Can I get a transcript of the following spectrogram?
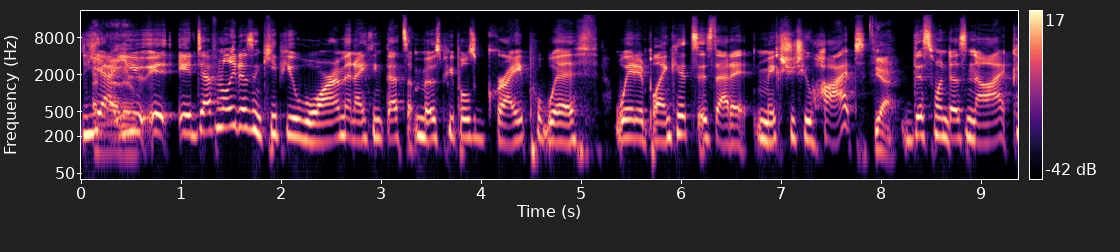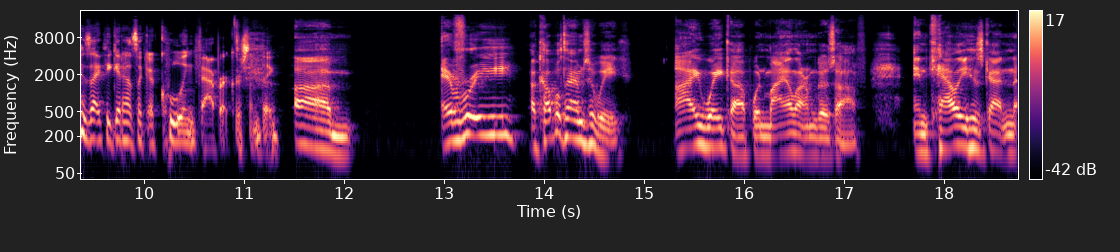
Yeah, Another- you it, it definitely doesn't keep you warm and I think that's most people's gripe with weighted blankets is that it makes you too hot. Yeah. This one does not cuz I think it has like a cooling fabric or something. Um every a couple times a week, I wake up when my alarm goes off, and Callie has gotten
